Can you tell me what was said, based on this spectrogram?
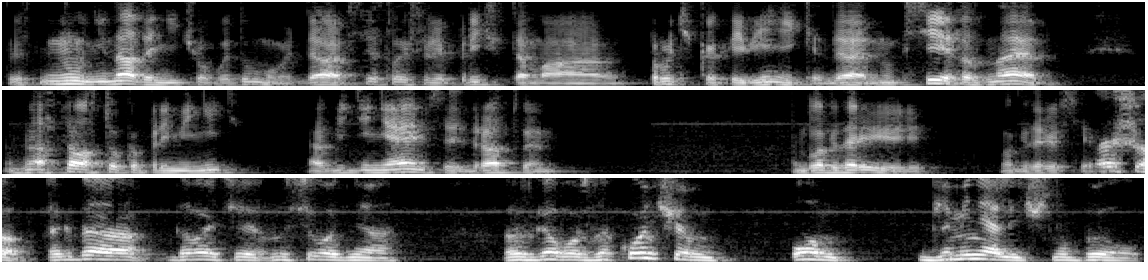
То есть, ну, не надо ничего выдумывать, да, все слышали притчу там о прутиках и венике, да, ну, все это знают, осталось только применить. Объединяемся и здравствуем. Благодарю, Юрий. Благодарю всех. Хорошо, тогда давайте на сегодня разговор закончим. Он для меня лично был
